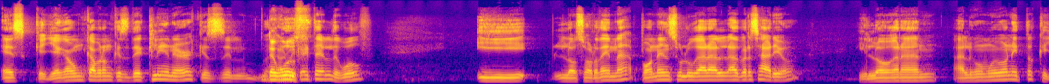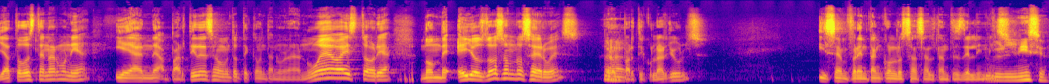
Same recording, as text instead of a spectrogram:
es que llega un cabrón que es The Cleaner, que es el The Harvey Wolf. Keitel, The Wolf, y los ordena, pone en su lugar al adversario y logran algo muy bonito, que ya todo está en armonía y a partir de ese momento te cuentan una nueva historia donde ellos dos son los héroes, pero en particular Jules, y se enfrentan con los asaltantes del El inicio. inicio.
